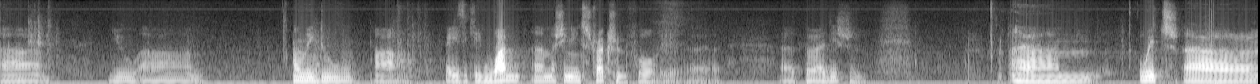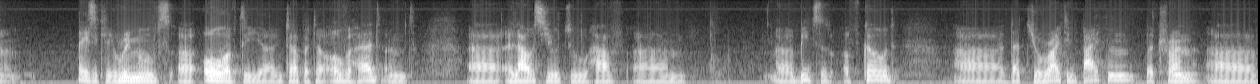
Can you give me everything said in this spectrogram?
uh, you um, only do uh, basically one uh, machine instruction for uh, per addition, um, which basically removes all of the interpreter overhead and allows you to have um, bits of code uh, that you write in Python but run uh,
